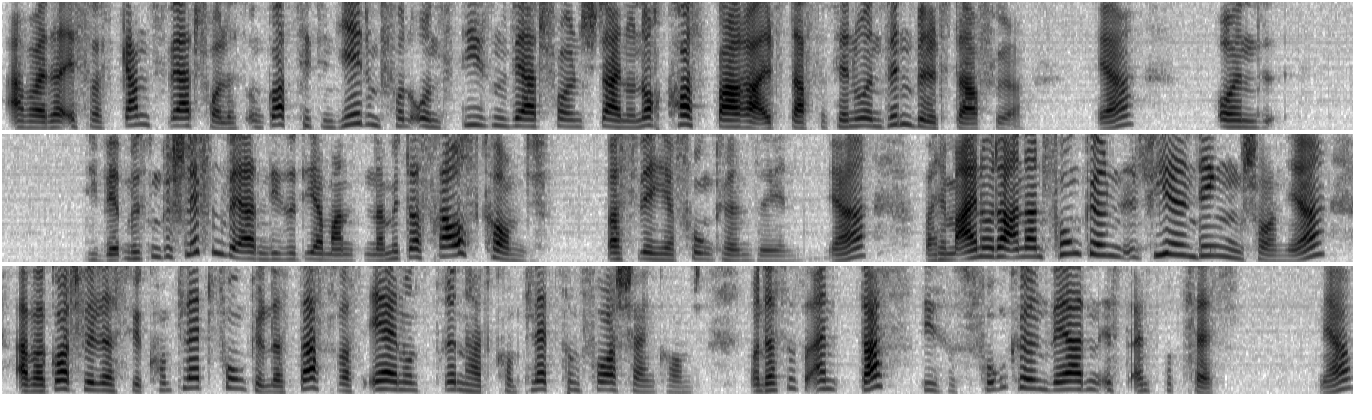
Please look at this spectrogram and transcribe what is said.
Aber da ist was ganz Wertvolles und Gott sieht in jedem von uns diesen wertvollen Stein und noch kostbarer als das, das ist ja nur ein Sinnbild dafür. Ja? Und die müssen geschliffen werden, diese Diamanten, damit das rauskommt, was wir hier funkeln sehen. Ja? Bei dem einen oder anderen funkeln in vielen Dingen schon, ja. Aber Gott will, dass wir komplett funkeln, dass das, was er in uns drin hat, komplett zum Vorschein kommt. Und das ist ein, das, dieses Funkeln werden, ist ein Prozess, ja.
